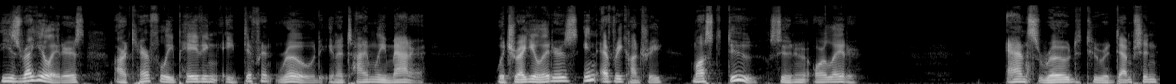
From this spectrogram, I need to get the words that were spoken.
These regulators are carefully paving a different road in a timely manner, which regulators in every country must do sooner or later. Ant's road to redemption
